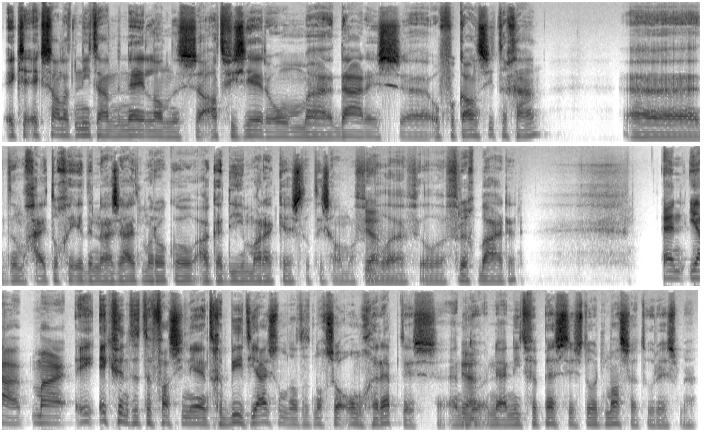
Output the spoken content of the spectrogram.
Ik, ik zal het niet aan de Nederlanders eh, adviseren om eh, daar eens eh, op vakantie te gaan. Dan ga je toch eerder naar Zuid-Marokko, Agadir, Marrakesh. Dat is allemaal veel, veel vruchtbaarder. En ja, maar ik, vind het een fascinerend gebied. Juist omdat het nog zo ongerept is. En Ja. door- nou, niet verpest is door het massatoerisme.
